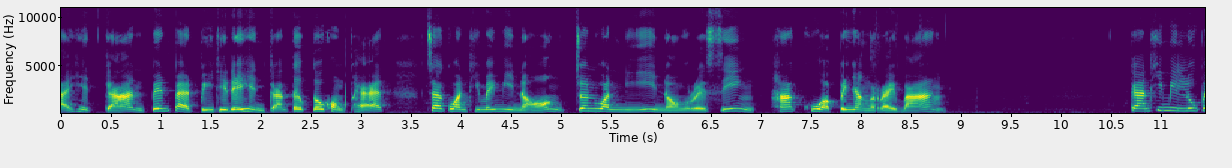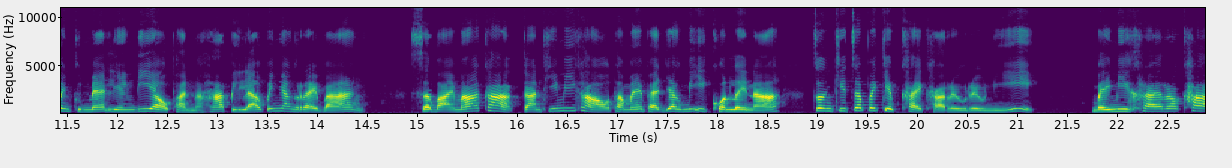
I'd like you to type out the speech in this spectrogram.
ลาย ๆ เหตุการณ์ เป็น 8 ปีที่ได้เห็นการเติบโตของแพท จากวันที่ไม่มีน้อง จนวันนี้น้องเรซซิ่ง5ขวบเป็นอย่างไรบ้าง การที่มีลูกเป็นคุณแม่เลี้ยงเดี่ยวผ่านมา 5 ปีแล้วเป็นอย่างไรบ้าง สบายมากค่ะ การที่มีเขาทำให้แพทอยากมีอีกคนเลยนะ จนคิดจะไปเก็บไข่ค่ะเร็ว ๆ นี้ไม่มีใครหรอกค่ะ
